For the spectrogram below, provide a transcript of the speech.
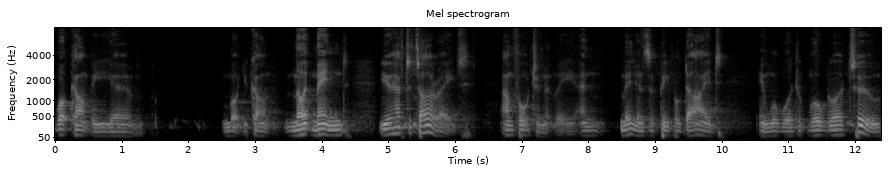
what can't be, um, what you can't mend, you have to tolerate, unfortunately. And millions of people died in World War, World War II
